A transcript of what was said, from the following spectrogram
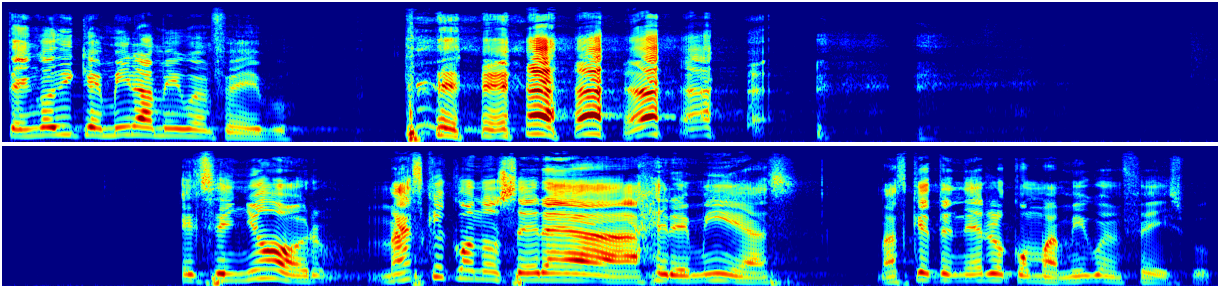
tengo de que mil amigos en Facebook. El Señor, más que conocer a Jeremías, más que tenerlo como amigo en Facebook,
